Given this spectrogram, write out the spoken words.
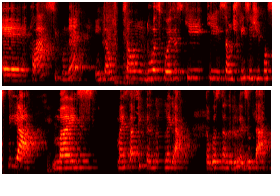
é, clássico, né? Então são duas coisas que, que são difíceis de conciliar, mas mas está ficando legal. Estou gostando do resultado.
